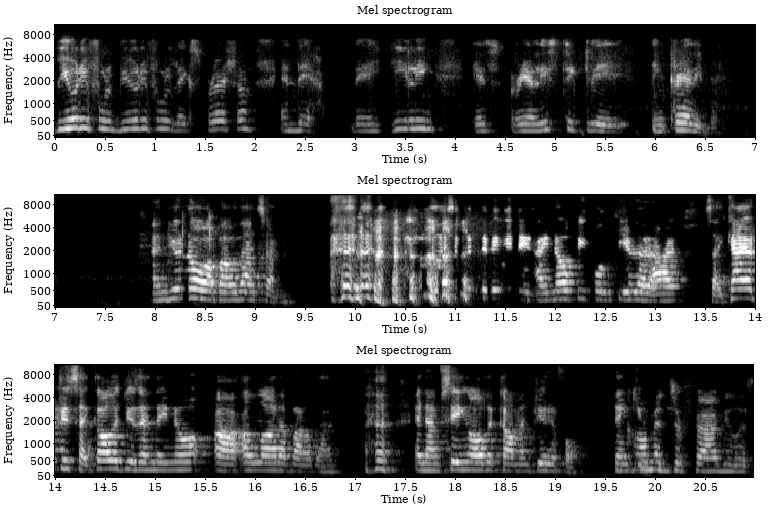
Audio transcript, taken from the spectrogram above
beautiful, beautiful expression, and the the healing is realistically incredible. and you know about that, Sam. As I said at the beginning, I know people here that are psychiatrists, psychologists, and they know uh, a lot about that. and I'm seeing all the comments. Beautiful. Thank you. Comments are fabulous.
